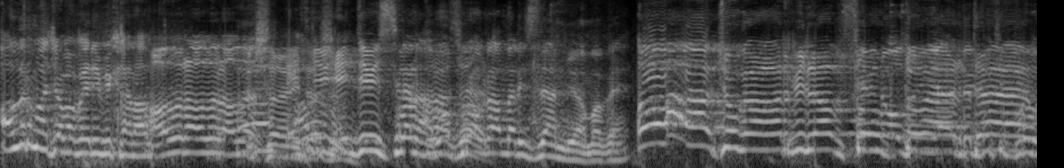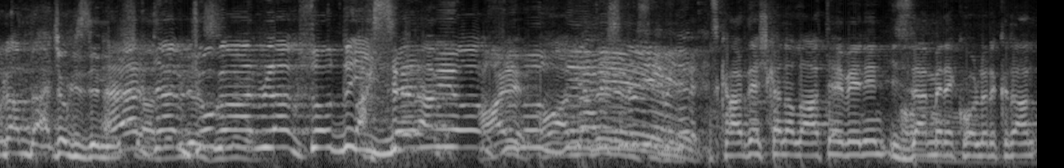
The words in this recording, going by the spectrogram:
Alır mı acaba beni bir kanal? Alır alır alır. Kısa haritası. Edil Sinan Ama o transfer. programlar izlenmiyor ama be. Aa çok ağır bir laf Senin soktu olduğun yerde bu Ertem. program daha çok izleniyor şu anda. Ertem biliyorsun çok değil mi? ağır bir laf soktu. Hayır, o İzlenmiyorsunuz anlamda söylüyor. Kardeş kanal ATV'nin izlenme rekorları kıran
